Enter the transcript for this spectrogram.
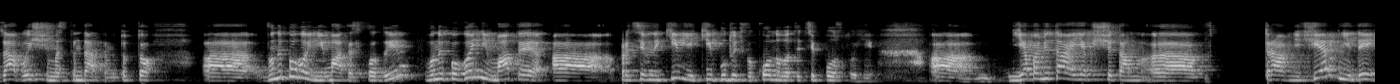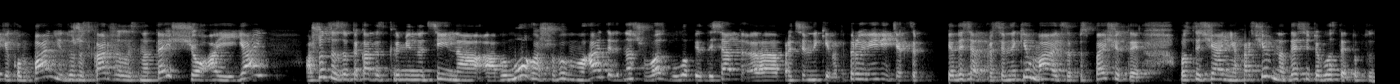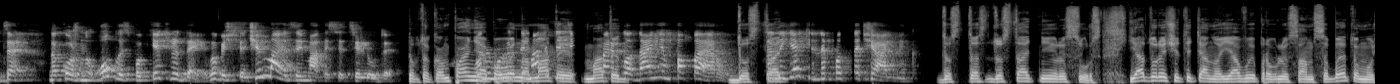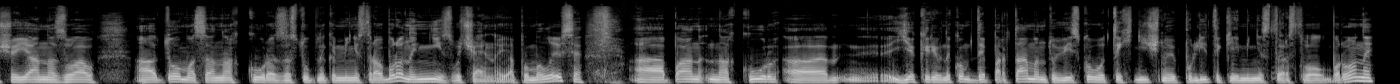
за вищими стандартами. Тобто вони повинні мати склади, вони повинні мати працівників, які будуть виконувати ці послуги. Я пам'ятаю, як ще там в травні-червні деякі компанії дуже скаржились на те, що ай-яй. А що це за така дискримінаційна вимога? Що ви вимагаєте від нас, що у вас було 50 е, працівників? А тепер уявіть, як це 50 працівників мають забезпечити постачання харчів на 10 областей. Тобто, це на кожну область по 5 людей. Вибачте, чим мають займатися ці люди? Тобто компанія Вони повинна мати мати перекладанням паперу. Достат... Це ніякий не постачальник достатній ресурс. Я, до речі, Тетяно, я виправлю сам себе, тому що я назвав а, Томаса Нахкура заступником міністра оборони. Ні, звичайно, я помилився. А пан Нахкур а, є керівником департаменту військово-технічної політики Міністерства оборони.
